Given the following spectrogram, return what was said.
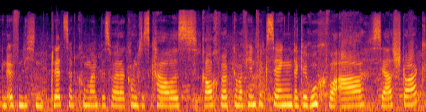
in öffentlichen Plätzen nicht kommen. Das war da komplettes Chaos. Rauchwolken haben wir auf jeden Fall gesehen. Der Geruch war auch sehr stark.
